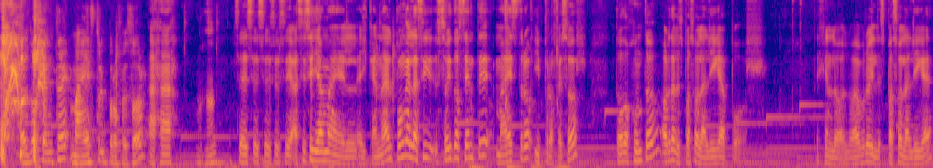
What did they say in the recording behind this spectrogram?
Es docente, maestro y profesor. Ajá. Ajá. Sí, sí, sí, sí, sí. Así se llama el, el canal. Póngale así, soy docente, maestro y profesor. Todo junto. Ahorita les paso la liga por. Déjenlo, lo abro y les paso la liga.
